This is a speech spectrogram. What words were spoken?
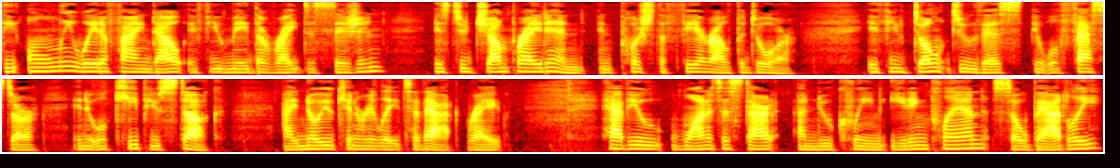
the only way to find out if you made the right decision is to jump right in and push the fear out the door. If you don't do this, it will fester and it will keep you stuck. I know you can relate to that, right? Have you wanted to start a new clean eating plan so badly,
